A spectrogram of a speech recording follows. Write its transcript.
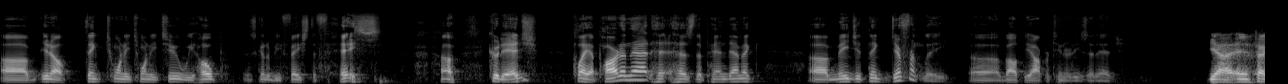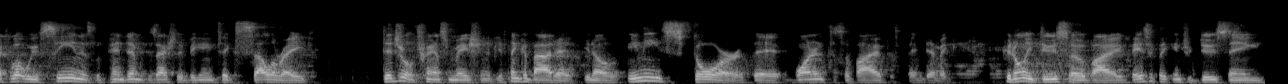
Uh, you know, think 2022, we hope is going to be face to face. Uh, could Edge play a part in that? Has the pandemic uh, made you think differently uh, about the opportunities at Edge? Yeah, and in fact, what we've seen is the pandemic is actually beginning to accelerate digital transformation. If you think about it, you know, any store that wanted to survive this pandemic could only do so by basically introducing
